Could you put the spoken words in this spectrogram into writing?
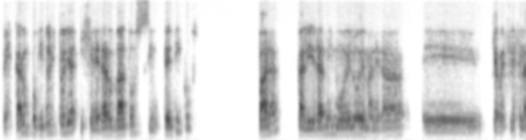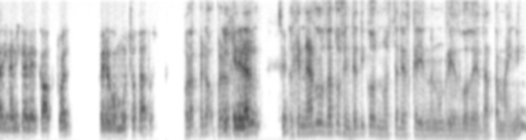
pescar un poquito de historia y generar datos sintéticos para calibrar mis modelos de manera eh, que refleje la dinámica de mercado actual, pero con muchos datos. Ahora, pero, pero en general, ¿Sí? Al generar los datos sintéticos, ¿no estarías cayendo en un riesgo de data mining?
